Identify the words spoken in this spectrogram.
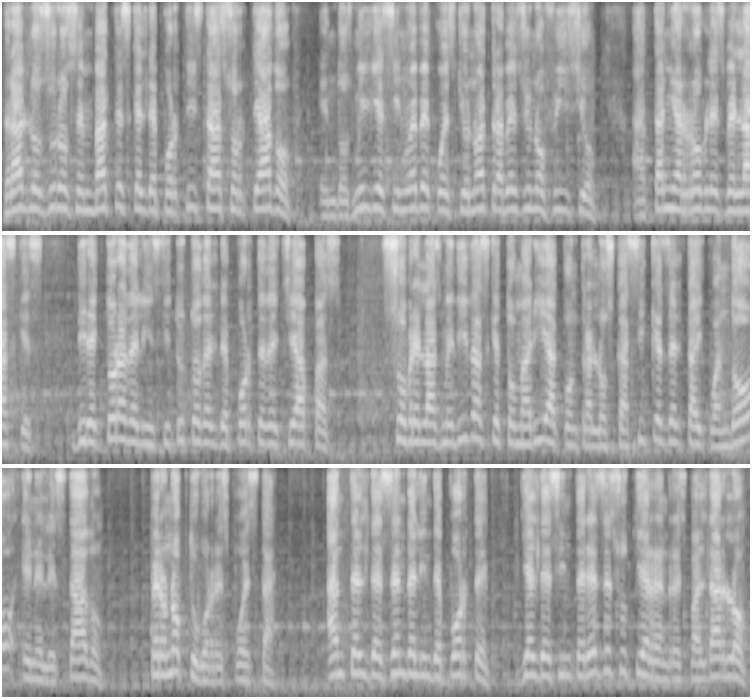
Tras los duros embates que el deportista ha sorteado, en 2019 cuestionó a través de un oficio a Tania Robles Velázquez, directora del Instituto del Deporte de Chiapas, sobre las medidas que tomaría contra los caciques del taekwondo en el estado, pero no obtuvo respuesta. Ante el descén del Indeporte y el desinterés de su tierra en respaldarlo,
